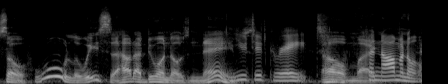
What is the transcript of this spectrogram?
So, woo, Luisa, how'd I do on those names? You did great. Oh, my- Phenomenal.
